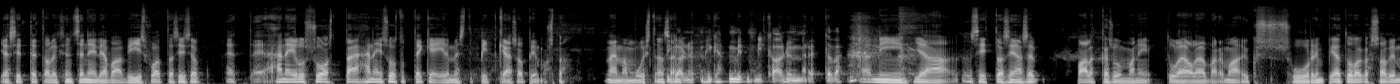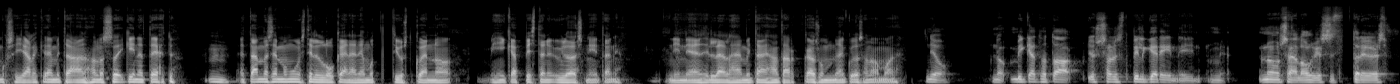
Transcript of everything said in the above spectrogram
Ja sitten, että oliko se nyt se neljä vai viisi vuotta, siis jo, että hän ei ollut suostu, tai hän ei suostu tekemään ilmeisesti pitkää sopimusta. Näin mä muistan sen. Mikä on, mikä, mikä on ymmärrettävä. Äh, niin, ja sitten tosiaan se palkkasumma niin tulee olemaan varmaan yksi suurimpia tulokassopimuksen jälkeen, mitä NHL on ikinä tehty. Mm. Ja tämmöisen mä muistelin lukeneeni, mutta just kun en ole mihinkään pistänyt ylös niitä, niin, niin en sillä lähde mitään ihan tarkkaa summia kyllä sanomaan. Joo. No mikä tota, jos sä olisit Bill Gerin, niin no se loogisesti tarjoaisi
